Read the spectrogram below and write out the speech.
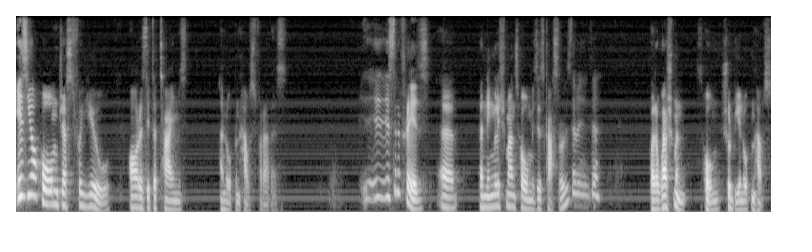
Is your home just for you, or is it at times an open house for others? Is there a phrase, uh, an Englishman's home is his castle? Is there, is there? Well, a Welshman's home should be an open house.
